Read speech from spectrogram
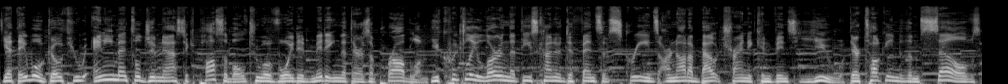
yet they will go through any mental gymnastic possible to avoid admitting that there's a problem. You quickly learn that these kind of defensive screeds are not about trying to convince you. They're talking to themselves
